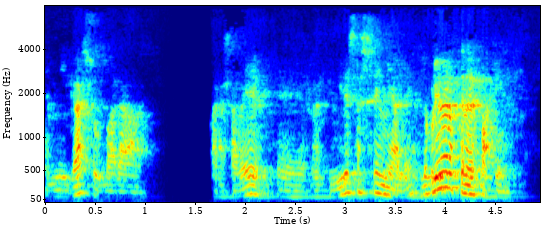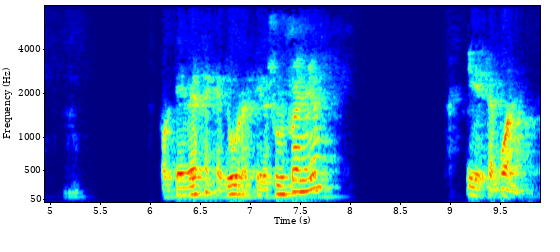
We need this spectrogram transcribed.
en mi caso, para, para saber eh, recibir esas señales, lo primero es tener paciencia. Porque hay veces que tú recibes un sueño y dices, bueno,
